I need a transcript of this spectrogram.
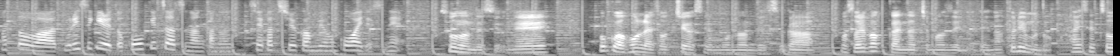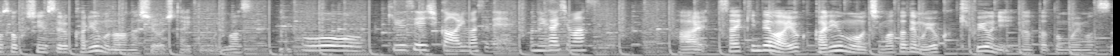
あとは取りすぎると高血圧なんかの生活習慣病も怖いですね。そうなんですよね。僕は本来そっちが専門なんですが、まあ、そればっかりになっちゃまずいのでナトリウムの排泄を促進するカリウムの話をしたいと思います。おお救世主感ありますね。お願いしますはい。最近ではよくカリウムを巷でもよく聞くようになったと思います。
